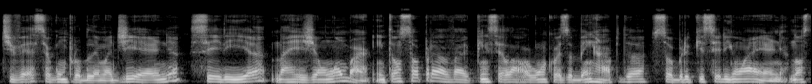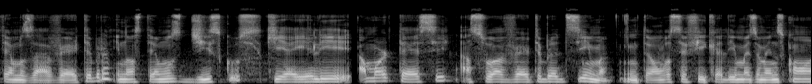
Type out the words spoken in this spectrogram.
tivesse algum problema de hérnia, seria na região lombar. Então, só para vai pincelar alguma coisa bem rápida sobre o que seria uma hérnia. Nós temos a vértebra e nós temos discos que aí ele amortece a sua vértebra de cima. Então você fica ali mais ou menos com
